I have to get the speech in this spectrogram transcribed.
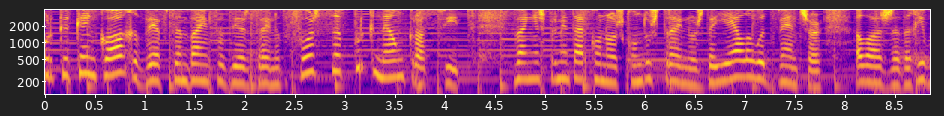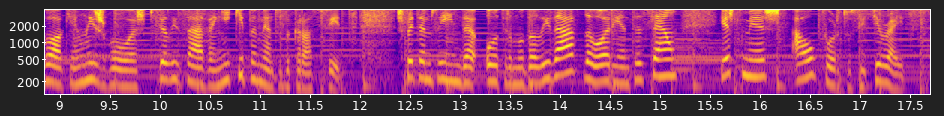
Porque quem corre deve também fazer treino de força, porque não crossfit? Venha experimentar connosco um dos treinos da Yellow Adventure, a loja da Reebok em Lisboa, especializada em equipamento de crossfit. Espreitamos ainda outra modalidade da orientação, este mês ao Porto City Race.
